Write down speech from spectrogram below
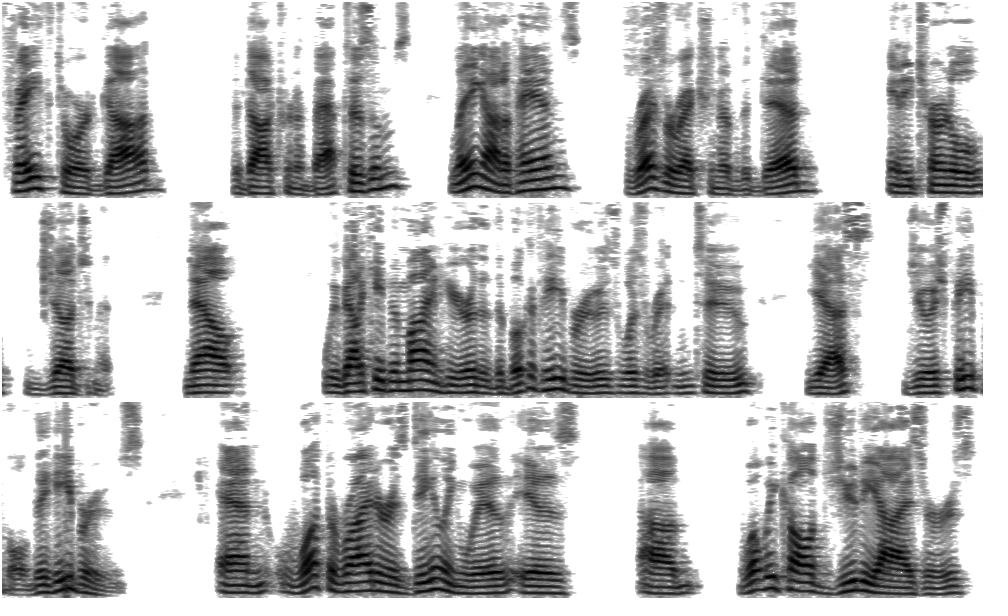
faith toward God, the doctrine of baptisms, laying out of hands, resurrection of the dead, and eternal judgment. Now, we've got to keep in mind here that the book of Hebrews was written to, yes, Jewish people, the Hebrews. And what the writer is dealing with is um, what we call Judaizers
